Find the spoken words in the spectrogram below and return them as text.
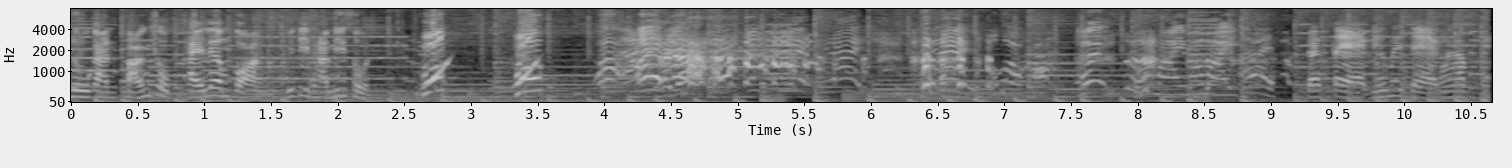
มาดูกันฝังฉุบใครเริ่มก่อน วิธีทำที่สุดปุ๊บปุ๊บเฮ้ยไม่ได้ไม่ได้ไม่ได้ผมบอกก่อนเฮ้ยมาใหม่มาใหม่จะแตกหรือไม่แตกนะครับแหม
